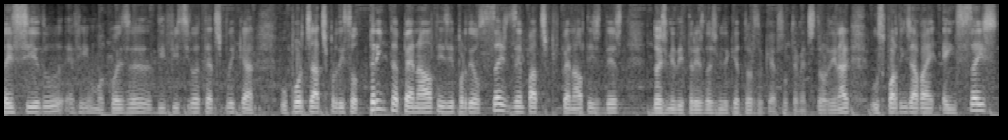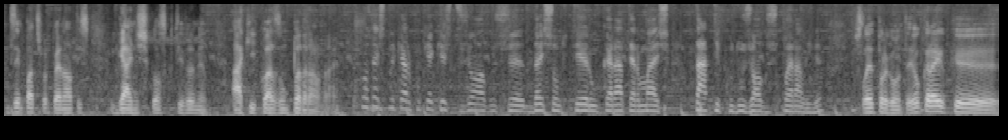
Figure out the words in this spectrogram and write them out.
tem sido, enfim, uma coisa difícil até de explicar. O Porto já desperdiçou 30 penaltis e perdeu 6 desempates por penaltis desde 2013-2014, o que é absolutamente extraordinário. O Sporting já vai em 6 desempates por penaltis ganhos consecutivamente. Há aqui quase um padrão, não é? Consegue explicar porque é que estes jogos deixam de ter o caráter mais tático dos jogos para a Liga? Excelente pergunta. Eu creio que,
